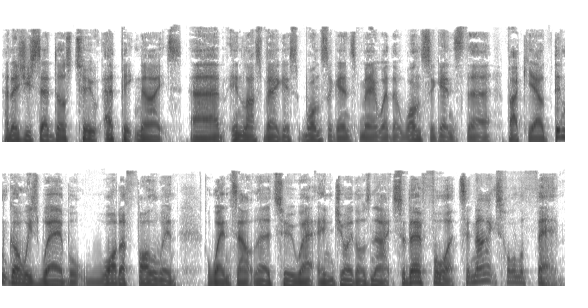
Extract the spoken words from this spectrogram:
And as you said, those two epic nights um, in Las Vegas, once against Mayweather, once against uh, Pacquiao, didn't go his way, but what a following went out there to uh, enjoy those nights. So therefore, tonight's Hall of Fame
